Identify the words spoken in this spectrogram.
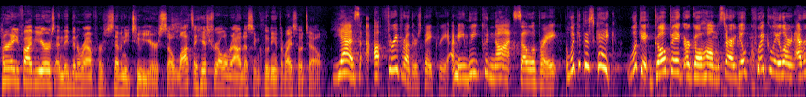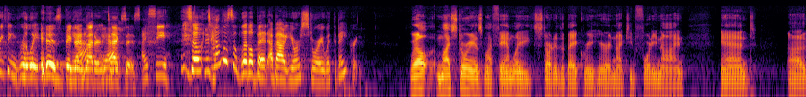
185 years, and they've been around for 72 years. So lots of history all around us, including at the Rice Hotel. Yes, uh, Three Brothers Bakery. I mean, we could not celebrate. Look at this cake. Look at go big or go home. Star, you'll quickly learn everything really is bigger and Yeah, better in yeah, Texas. I see. So tell us a little bit about your story with the bakery. Well, my story is my family started the bakery here in 1949, and uh,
